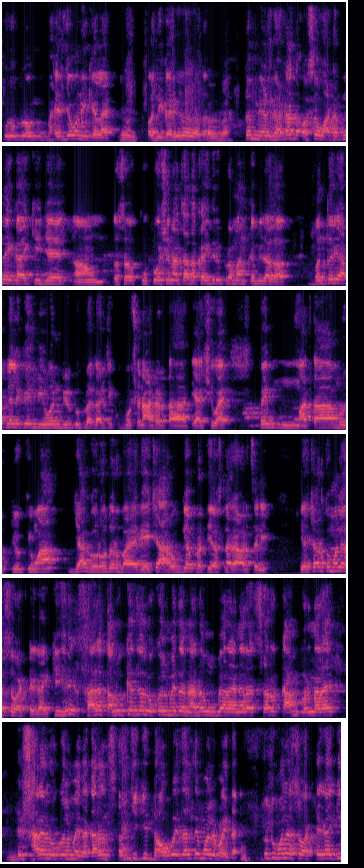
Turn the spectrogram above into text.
कुलूप लावून बाहेर जेवणही केलाय. अधिकारी शिरोळ तर मेळघाटात असं वाटत नाही काय की जे तसं कुपोषणाचं आता काहीतरी प्रमाण कमी झालं पण तरी आपल्याला काही बी वन बी टू प्रकारचे कुपोषण आढळतात. याशिवाय काही माता मृत्यू किंवा ज्या गरोदर बाहेर याच्या आरोग्याप्रती असणाऱ्या अडचणी याच्यावर तुम्हाला असं वाटतं काय? की हे साऱ्या तालुक्यातल्या लोकल माहीत आहे मॅडम उभ्या राहणार आहेत सर काम करणार आहेत हे साऱ्या लोकल माहीत आहे कारण सरची जी धावपळ झाली ते मला माहीत आहे. तर तुम्हाला असं वाटतं काय की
